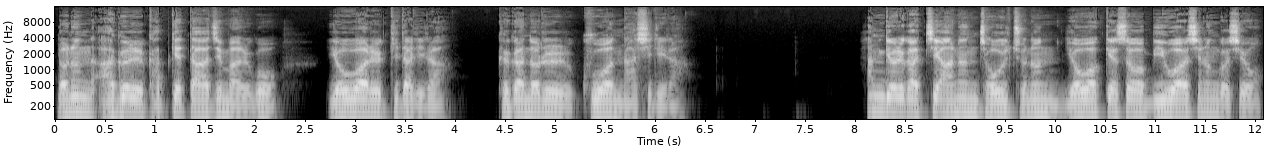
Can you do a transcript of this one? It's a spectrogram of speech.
너는 악을 갚겠다 하지 말고 여호와를 기다리라. 그가 너를 구원하시리라. 한결같지 않은 저울추는 여호와께서 미워하시는 것이요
